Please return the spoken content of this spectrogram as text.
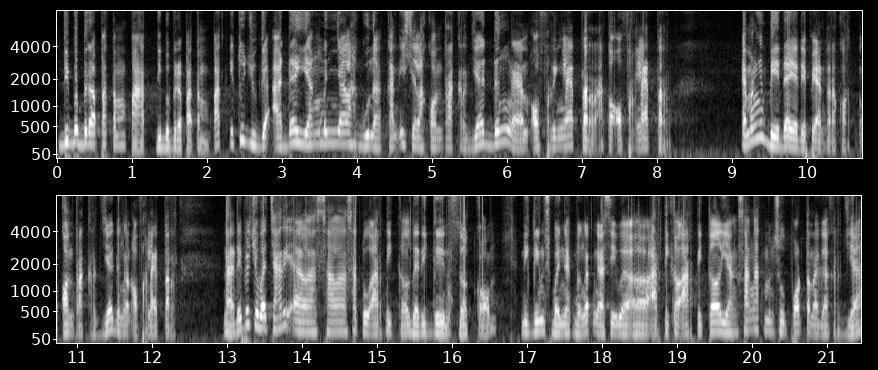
di beberapa tempat, di beberapa tempat itu juga ada yang menyalahgunakan istilah kontrak kerja dengan offering letter atau offer letter. Emangnya beda ya DP antara kontrak kerja dengan offer letter? Nah, DP coba cari uh, salah satu artikel dari glints.com. Ini Glints banyak banget ngasih eh, artikel-artikel yang sangat mensupport tenaga kerja.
